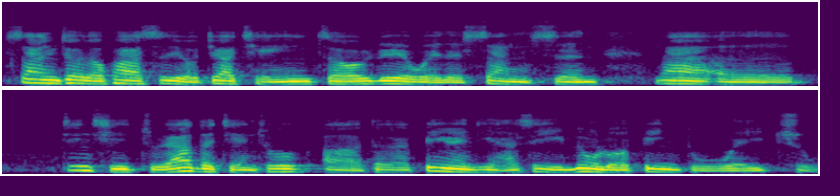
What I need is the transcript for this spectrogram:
上一周的话是有较前一周略微的上升。那呃，近期主要的检出呃的病原体还是以诺罗病毒为主。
